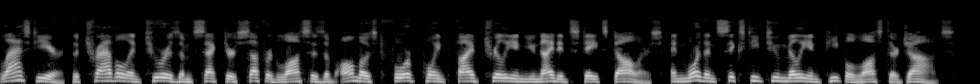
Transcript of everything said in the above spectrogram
Last year, the travel and tourism sector suffered losses of almost 4.5 trillion United States dollars, and more than 62 million people lost their jobs.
